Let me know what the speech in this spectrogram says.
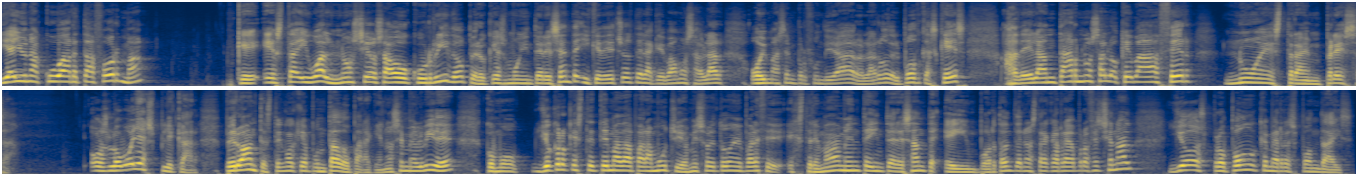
Y hay una cuarta forma que esta igual no se os ha ocurrido, pero que es muy interesante y que de hecho es de la que vamos a hablar hoy más en profundidad a lo largo del podcast, que es adelantarnos a lo que va a hacer nuestra empresa. Os lo voy a explicar, pero antes tengo aquí apuntado para que no se me olvide, como yo creo que este tema da para mucho y a mí sobre todo me parece extremadamente interesante e importante en nuestra carrera profesional, yo os propongo que me respondáis.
